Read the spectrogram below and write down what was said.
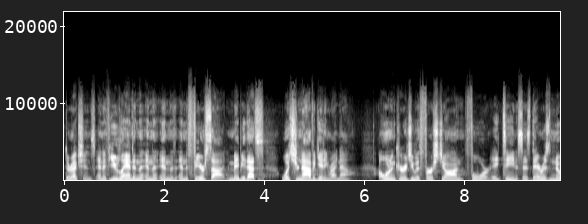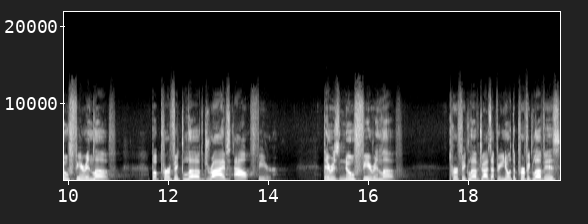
directions. And if you land in the, in the, in the, in the fear side, and maybe that's what you're navigating right now, I want to encourage you with 1 John 4 18. It says, There is no fear in love, but perfect love drives out fear. There is no fear in love. Perfect love drives out fear. You know what the perfect love is?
